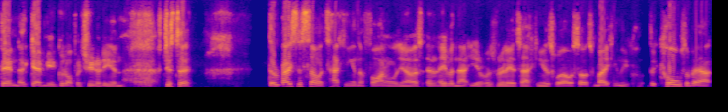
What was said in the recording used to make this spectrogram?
then that gave me a good opportunity. And just to the race is so attacking in the final, you know, and even that year it was really attacking as well. So it's making the the calls about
